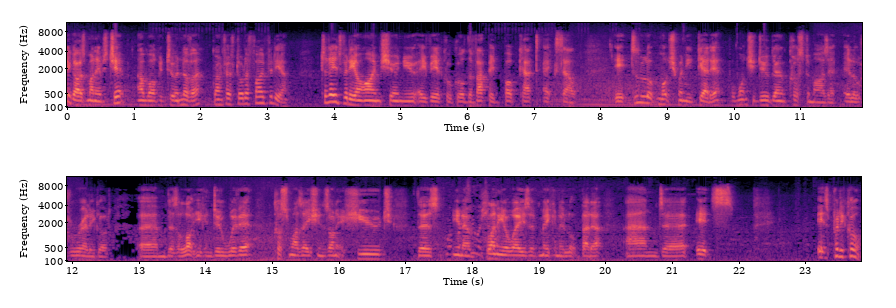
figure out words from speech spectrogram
Hey guys, my name is Chip and welcome to another Grand Theft Auto 5 video. Today's video I'm showing you a vehicle called the Vapid Bobcat XL. It doesn't look much when you get it, but once you do go and customise it, it looks really good. Um, there's a lot you can do with it, customisations on it are huge, there's you know plenty of ways of making it look better and uh, it's it's pretty cool.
